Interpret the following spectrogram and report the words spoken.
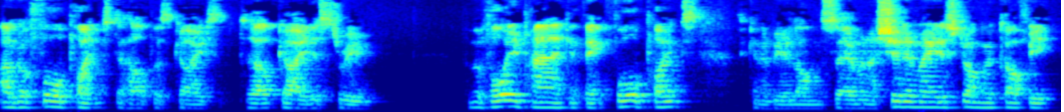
I've got four points to help us guide to help guide us through. But before you panic and think four points, it's going to be a long sermon. I should have made a stronger coffee.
